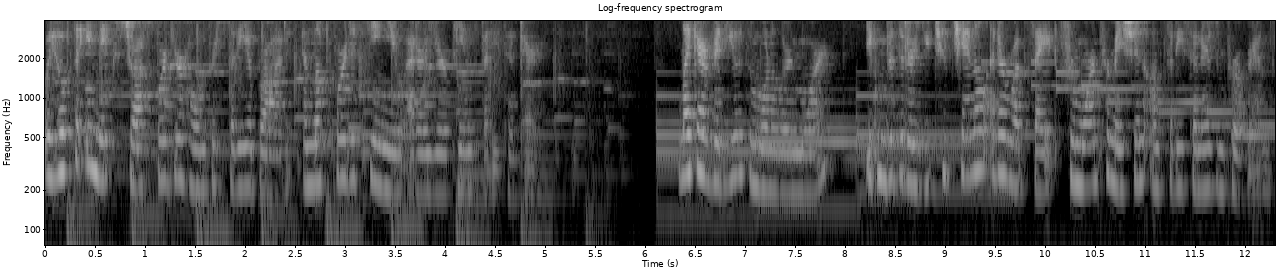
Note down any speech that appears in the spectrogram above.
We hope that you make Strasbourg your home for study abroad and look forward to seeing you at our European Study Center. Like our videos and want to learn more? You can visit our YouTube channel and our website for more information on study centers and programs.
